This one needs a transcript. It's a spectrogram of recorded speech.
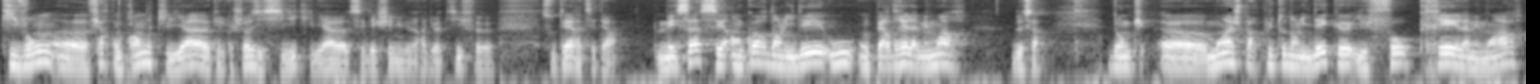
qui vont faire comprendre qu'il y a quelque chose ici, qu'il y a ces déchets radioactifs sous terre, etc. Mais ça, c'est encore dans l'idée où on perdrait la mémoire de ça. Donc euh, moi, je pars plutôt dans l'idée qu'il faut créer la mémoire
